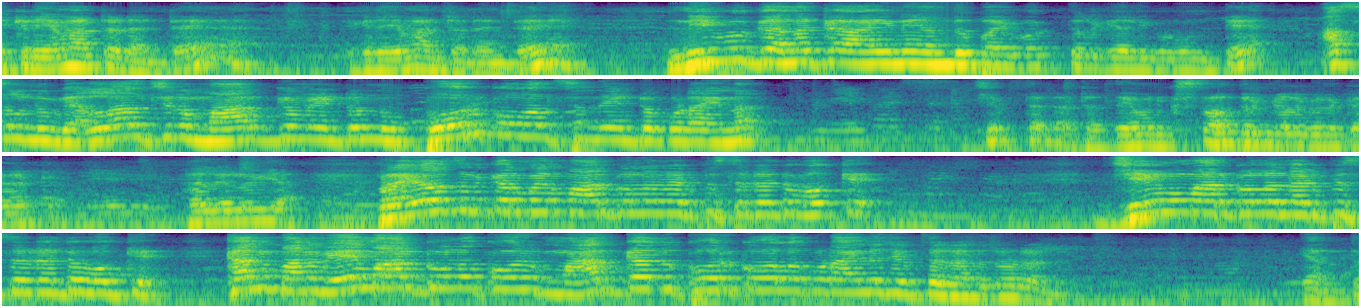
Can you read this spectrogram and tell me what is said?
ఇక్కడ ఏమంటాడంటే ఇక్కడ ఏమంటాడంటే నీవు గనక ఆయన ఎందు భయభక్తులు కలిగి ఉంటే అసలు నువ్వు వెళ్ళాల్సిన మార్గం ఏంటో నువ్వు కోరుకోవాల్సింది ఏంటో కూడా ఆయన చెప్తాడట. దేవునికి స్తోత్రం కలుగును కాక హల్లెలూయా. ప్రయోజనకరమైన మార్గంలో నడిపిస్తాడంటే ఓకే. జీవ మార్గంలో నడిపిస్తాడంటే ఓకే. కానీ మనం ఏ మార్గంలో కోరు మార్గాన్ని కోరుకోవాలో కూడా ఆయన చెప్తాడంట చూడండి. ఎంత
